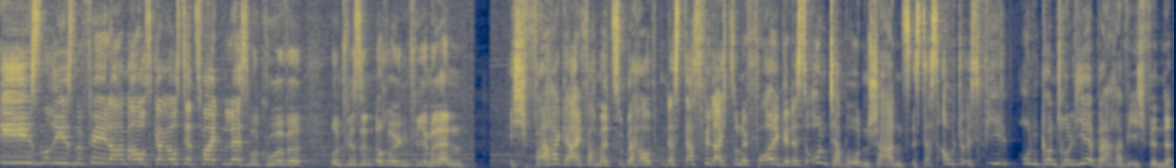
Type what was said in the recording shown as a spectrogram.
riesen, riesen Fehler am Ausgang aus der zweiten Lesmo-Kurve. Und wir sind noch irgendwie im Rennen. Ich wage einfach mal zu behaupten, dass das vielleicht so eine Folge des Unterbodenschadens ist. Das Auto ist viel unkontrollierbarer, wie ich finde.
